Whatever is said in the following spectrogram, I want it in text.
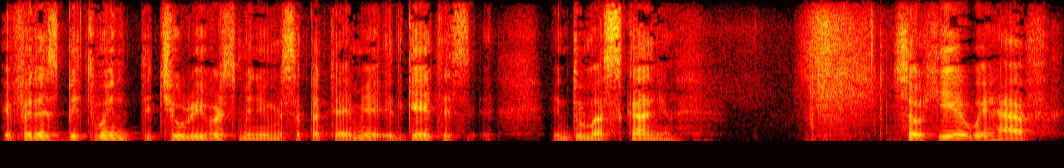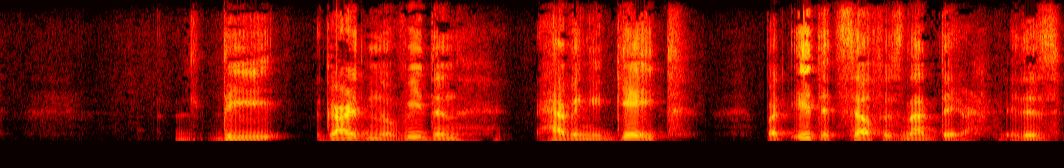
If it is between the two rivers, meaning Mesopotamia, its gate is in Dumaskanin. So here we have the Garden of Eden having a gate, but it itself is not there. It is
